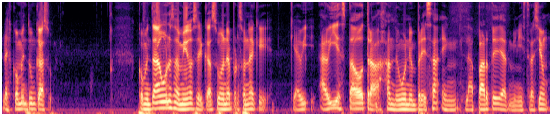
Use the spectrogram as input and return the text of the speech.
Les comento un caso. Comentaban unos amigos el caso de una persona que, que había estado trabajando en una empresa en la parte de administración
